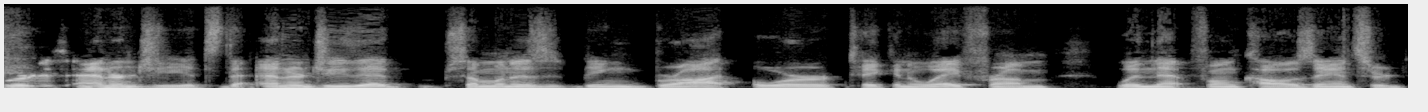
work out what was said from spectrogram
word is energy. It's the energy that someone is being brought or taken away from when that phone call is answered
